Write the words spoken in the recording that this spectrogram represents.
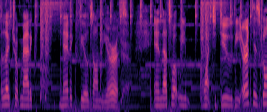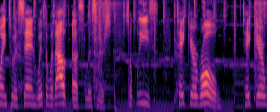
electromagnetic fields on the earth. And that's what we want to do. The earth is going to ascend with or without us, listeners. So please take your role. Take your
